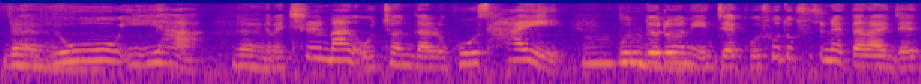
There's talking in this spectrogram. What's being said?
그러니까 네. 요 이하, 네. 그다음에 7만 5천 달러, 그 사이 음흠. 분들은 이제 그 소득 수준에 따라 이제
